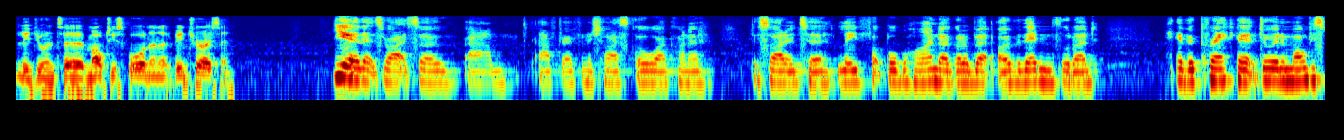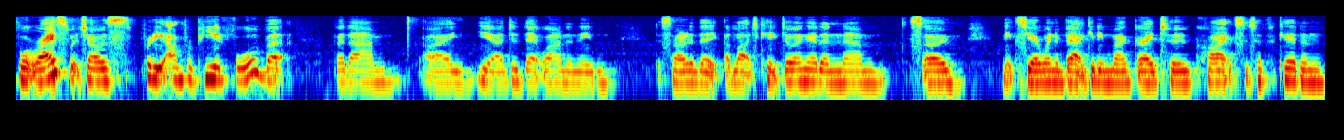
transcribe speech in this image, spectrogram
led you into multi-sport and adventure racing. yeah, that's right. So um, after I finished high school, I kind of decided to leave football behind. I got a bit over that and thought I'd have a crack at doing a multi-sport race, which I was pretty unprepared for. But but um, I yeah I did that one and then decided that I'd like to keep doing it. And um, so next year I went about getting my grade two kayak certificate and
